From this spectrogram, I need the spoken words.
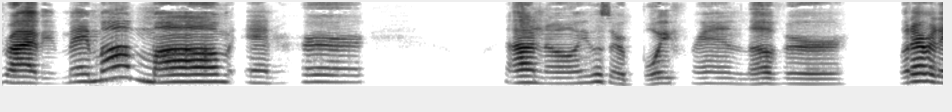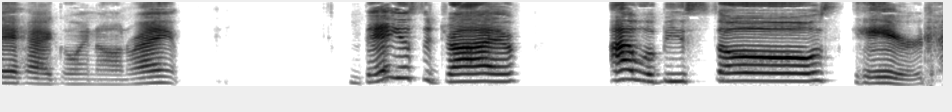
driving. Man, my mom and her, I don't know, he was her boyfriend, lover, whatever they had going on, right? They used to drive. I would be so scared.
